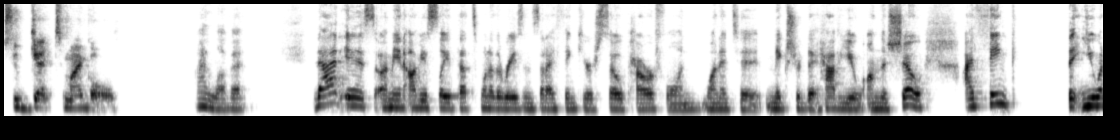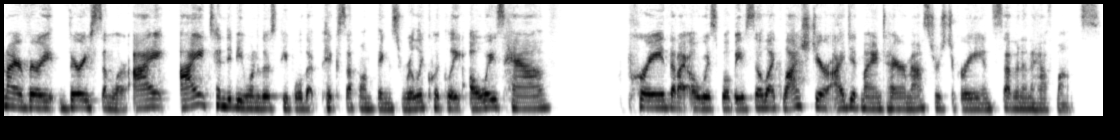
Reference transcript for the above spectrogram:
to get to my goal. I love it. That is, I mean, obviously, that's one of the reasons that I think you're so powerful and wanted to make sure to have you on the show. I think that you and I are very, very similar. I I tend to be one of those people that picks up on things really quickly, always have, pray that I always will be. So, like last year, I did my entire master's degree in seven and a half months.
